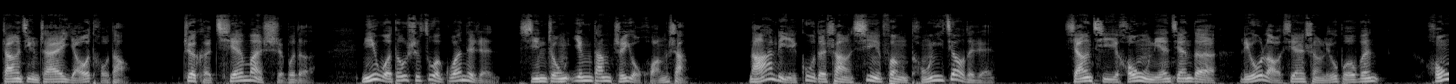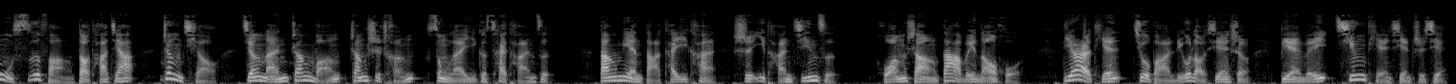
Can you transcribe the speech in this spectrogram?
张敬斋摇头道：“这可千万使不得！你我都是做官的人，心中应当只有皇上，哪里顾得上信奉同一教的人？”想起洪武年间的刘老先生刘伯温，洪武私访到他家，正巧江南张王张士诚送来一个菜坛子，当面打开一看，是一坛金子，皇上大为恼火。第二天就把刘老先生贬为青田县知县，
